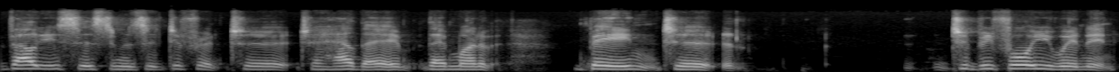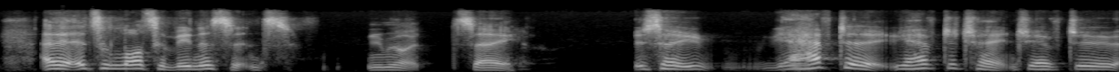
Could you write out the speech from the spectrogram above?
value systems are different to to how they they might have been to to before you went in. Uh, it's a loss of innocence, you might say. So you have to you have to change. You have to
